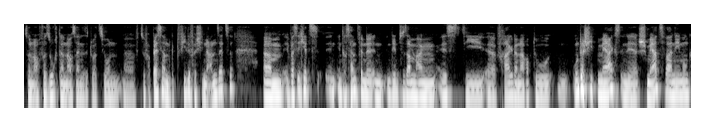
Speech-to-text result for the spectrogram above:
sondern auch versucht dann auch seine Situation äh, zu verbessern. Es gibt viele verschiedene Ansätze. Ähm, was ich jetzt in, interessant finde in, in, dem Zusammenhang ist die äh, Frage danach, ob du einen Unterschied merkst in der Schmerzwahrnehmung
